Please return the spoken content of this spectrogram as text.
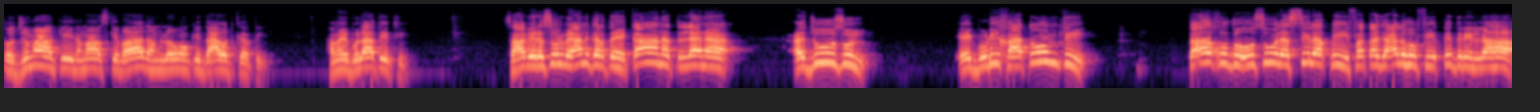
तो जुमा की नमाज़ के बाद हम लोगों की दावत करती। हमें बुलाती थी। साहब रसूल बयान करते हैं, कानत लना अजूसन एक बूढ़ी खातून थी। ताखुद उसूल सिलकी फ़तजालफ़ी क़द्र लहा।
